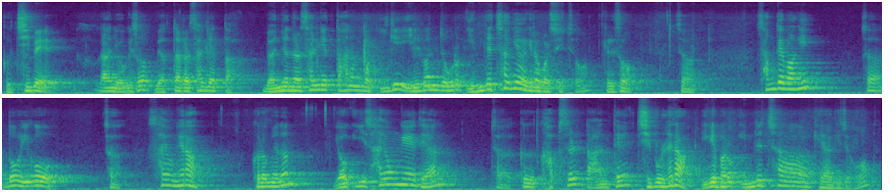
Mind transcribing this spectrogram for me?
그 집에 난 여기서 몇 달을 살겠다, 몇 년을 살겠다 하는 것 이게 일반적으로 임대차 계약이라고 할 수 있죠. 그래서 자, 상대방이 자, 너 이거 자, 사용해라. 그러면은 여- 이 사용에 대한 자, 그 값을 나한테 지불해라. 이게 바로 임대차 계약이죠.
